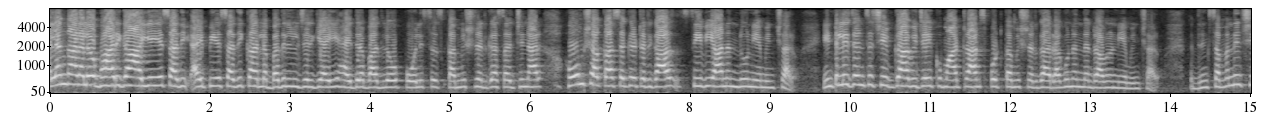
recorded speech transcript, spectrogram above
తెలంగాణలో భారీగా ఐఏఎస్ ఐపీఎస్ అధికారుల బదిలీలు జరిగాయి. హైదరాబాద్లో పోలీసు కమిషనర్గా సజ్జనార్ హోంశాఖ సెక్రటరీగా సివి ఆనంద్ను నియమించారు. ఇంటెలిజెన్స్ చీఫ్గా విజయ్ కుమార్ ట్రాన్స్పోర్ట్ కమిషనర్గా రఘునందన్ రావును నియమించారు. దీనికి సంబంధించి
